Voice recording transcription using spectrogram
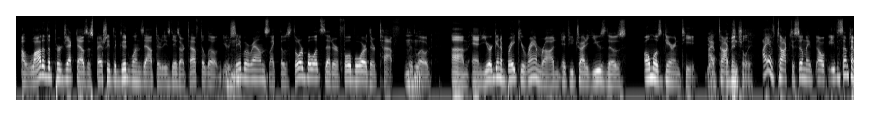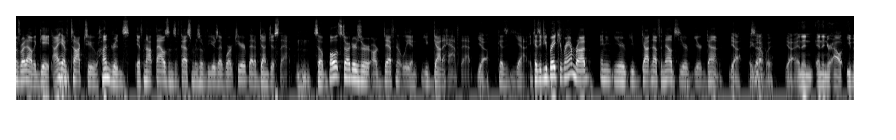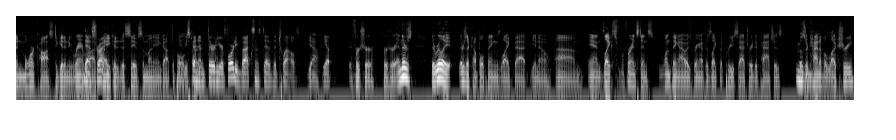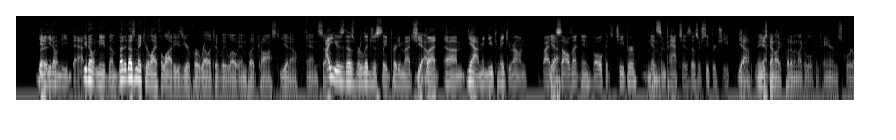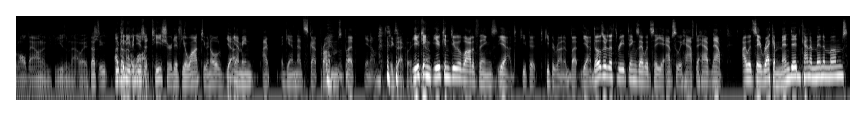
a lot of the projectiles, especially the good ones out there these days, are tough to load. Your Mhm. saber rounds, like those Thor bullets that are full bore, they're tough to Mhm. load. Um, and you're gonna break your ramrod if you try to use those, almost guaranteed. Yeah, I've talked to eventually. I have talked to so many, oh, even sometimes right out of the gate. I Mm-hmm. have talked to hundreds, if not thousands, of customers over the years I've worked here that have done just that. hmm So bullet starters are, are definitely, and you got to have that Yeah, because yeah, because if you break your ramrod and you- you're you've got nothing else, you're you're done. yeah, exactly. Yeah, and then and then you're out even more cost to get a new ramrod. That's right. When you could have just saved some money and got the bullet. You'd be spending thirty or forty bucks instead of the twelve. Yeah. Yep. for sure for sure and there's there really there's a couple things like that you know um and like for, for instance one thing i always bring up is like the pre-saturated patches those are Mhm. kind of a luxury yeah. but it- you don't need that. you don't need them but it does make your life a lot easier for a relatively low input cost you know and so I use those religiously, pretty much. Yeah. But um, yeah, I mean, you can make your own. Buy the Yeah. solvent in bulk; it's cheaper. Get Mhm. some patches; those are super cheap. yeah So, and you yeah. just kind of like put them in like a little container and squirt them all down and you can use them that way that's Shoot. I've you done can that even use a lot. T-shirt if you want to. An old, Yeah. I mean, I again, that's got problems, but you know, exactly you can you can do a lot of things, yeah, to keep it to keep it running. But yeah, those are the three things I would say you absolutely have to have. Now, I would say recommended kind of minimums.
